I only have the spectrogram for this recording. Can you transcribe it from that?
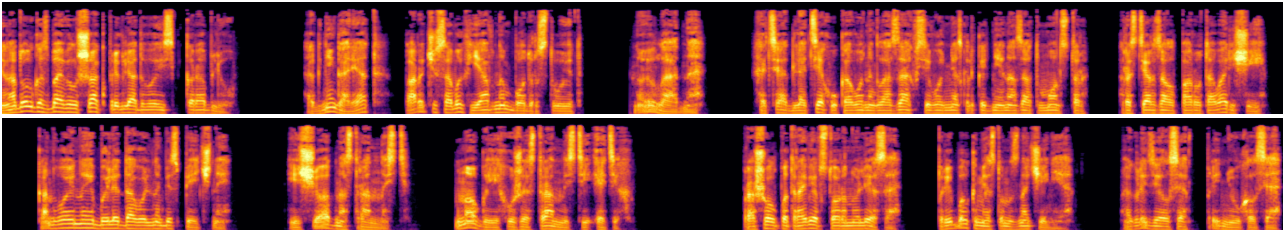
Ненадолго сбавил шаг, приглядываясь к кораблю. Огни горят, пара часовых явно бодрствует. Ну и ладно. Хотя для тех, у кого на глазах всего несколько дней назад монстр растерзал пару товарищей, конвойные были довольно беспечны. Еще одна странность. Много их уже странностей этих. Прошел по траве в сторону леса, прибыл к месту назначения. Огляделся, принюхался.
